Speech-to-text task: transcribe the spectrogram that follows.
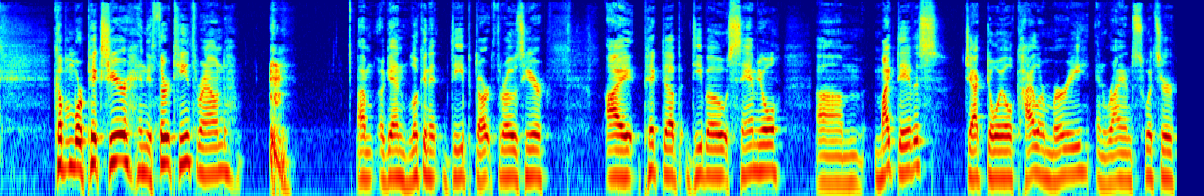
A couple more picks here in the 13th round. I'm again looking at deep dart throws here. I picked up Deebo Samuel um, Mike Davis, Jack Doyle, Kyler Murray, and Ryan Switzer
